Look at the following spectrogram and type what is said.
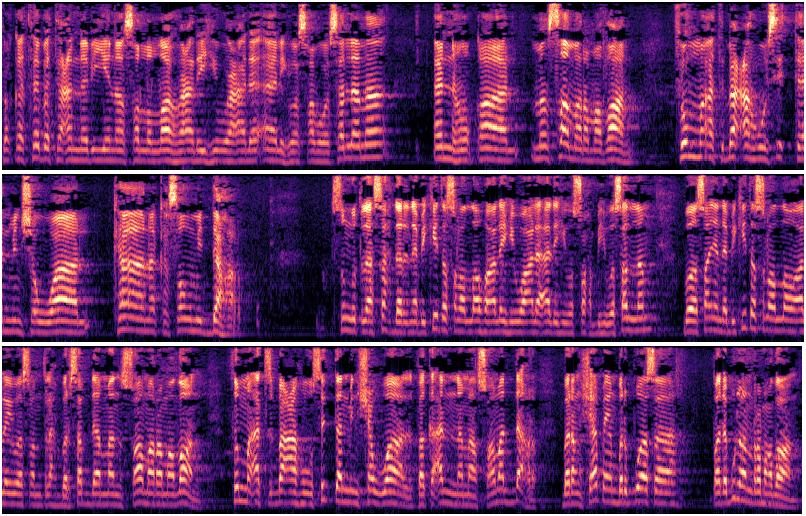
فقد ثبت عن نبينا صلى الله عليه وعلى آله وصحبه وسلم أنه قال من صام رمضان ثم أتبعه ستا من شوال كان كصوم الدهر Sungguh telah sah dari Nabi kita sallallahu alaihi wa ala alihi washabbihi wasallam bahwasanya Nabi kita sallallahu alaihi wasallam telah bersabda man shama Ramadan thumma atba'ahu sittan min Syawal faka'annama shama dahr Barang siapa yang berpuasa pada bulan Ramadan,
